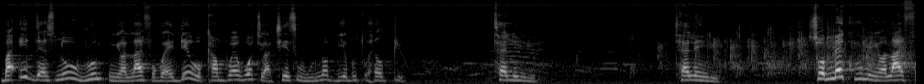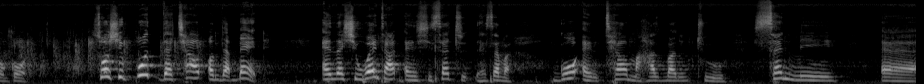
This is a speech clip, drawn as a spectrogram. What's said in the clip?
But if there's no room in your life for God, a day will come where what you are chasing will not be able to help you. Telling you. Telling you. So make room in your life for God. So she put the child on the bed. And then she went out and she said to herself, Go and tell my husband to send me uh,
